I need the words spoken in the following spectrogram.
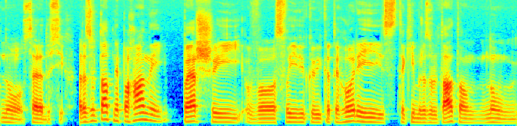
Ну, серед усіх. Результат непоганий. Перший в своїй віковій категорії з таким результатом. Ну,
